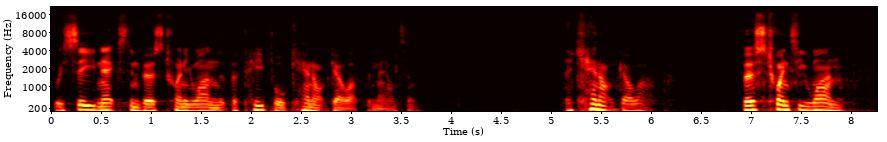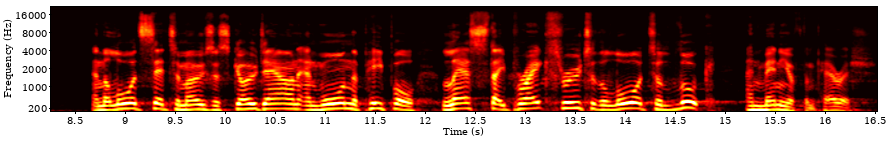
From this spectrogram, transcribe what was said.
We see next in verse 21 that the people cannot go up the mountain. They cannot go up. Verse 21 And the Lord said to Moses, Go down and warn the people, lest they break through to the Lord to look, and many of them perish.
